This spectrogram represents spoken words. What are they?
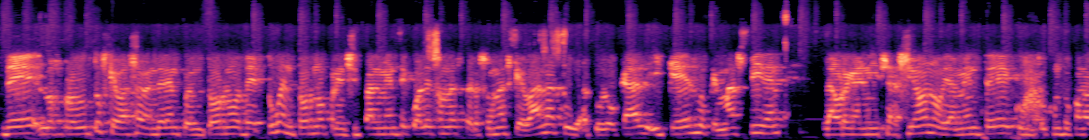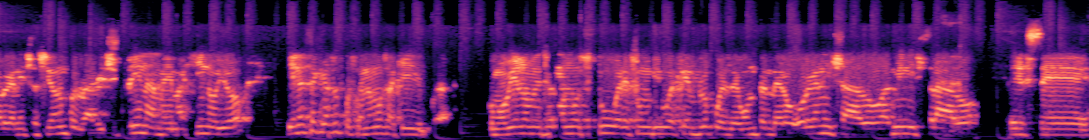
de los productos que vas a vender en tu entorno, de tu entorno principalmente, cuáles son las personas que van a tu, a tu local y qué es lo que más piden. La organización, obviamente, junto, junto con la organización, pues la disciplina, me imagino yo. Y en este caso, pues tenemos aquí, como bien lo mencionamos, tú eres un vivo ejemplo, pues, de un tendero organizado, administrado, este,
